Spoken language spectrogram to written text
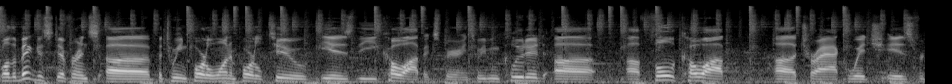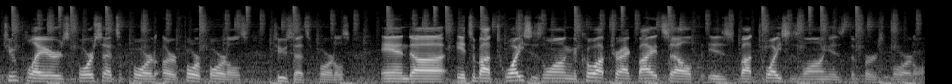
Well, the biggest difference uh, between Portal 1 and Portal 2 is the co op experience. We've included uh, a full co op uh, track, which is for two players, four sets of port or four portals, two sets of portals, and uh, it's about twice as long. The co-op track by itself is about twice as long as the first portal.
